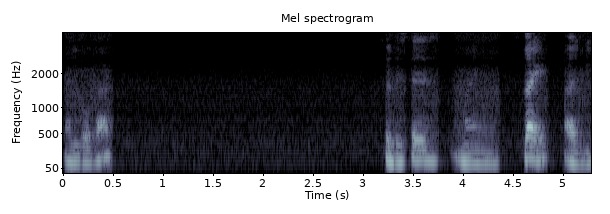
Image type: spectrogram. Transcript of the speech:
And go back. So this is my slide. I'll be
